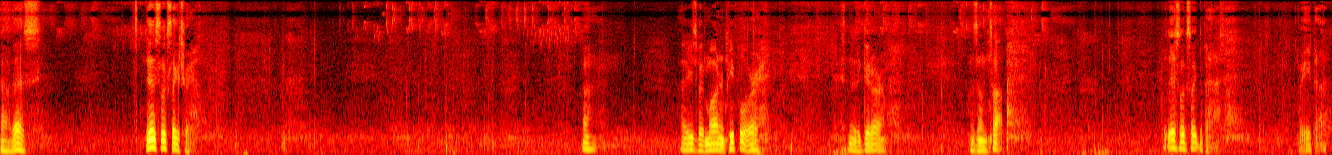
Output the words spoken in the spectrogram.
Now this, this looks like a trail. By modern people or with a good arm was on top. But this looks like the path. A path.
